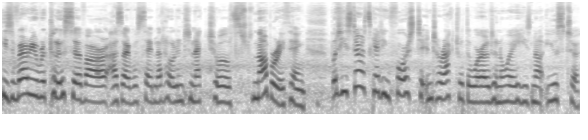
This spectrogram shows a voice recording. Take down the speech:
He's very reclusive, or as I was saying, that whole intellectual snobbery thing. But he starts getting forced to interact with the world in a way he's not used to.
